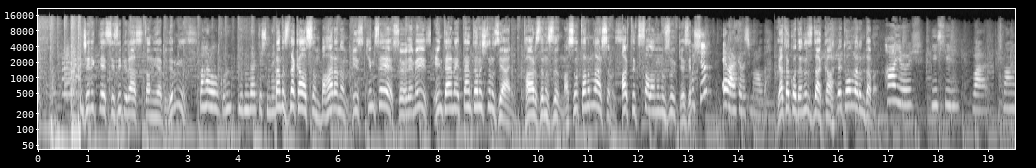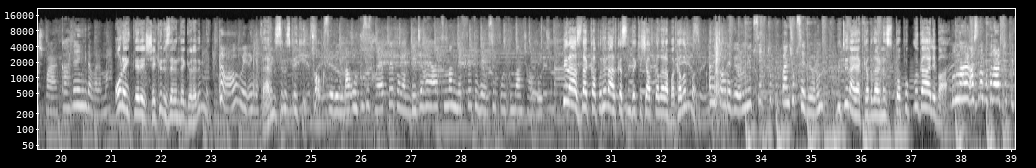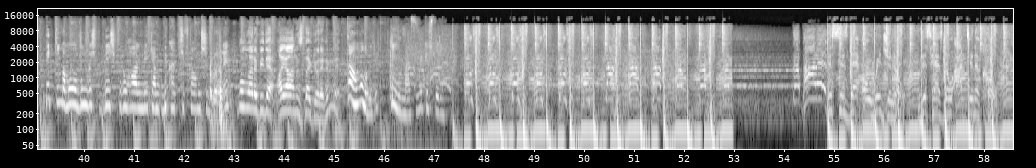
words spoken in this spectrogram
Öncelikle sizi biraz tanıyabilir miyiz? Bahar Olgun, 24 yaşındayım. Aramızda kalsın Bahar Hanım, biz kimseye söylemeyiz. İnternetten tanıştınız yani. Tarzınızı nasıl tanımlarsınız? Artık salonunuzu geze... Bu şu ev arkadaşım aldı. Yatak odanız da kahve tonlarında mı? Hayır, yeşil var, turanj var, kahverengi de var ama. O renkleri şekil üzerinde görelim mi? Tamam buyurun gel. Ver misiniz peki? Çok severim. Ben uykusuz hayatta yapamam. Gece hayatından nefret ederim sırf uykumdan çaldığı için. Biraz da kapının arkasındaki şapkalara bakalım mı? Evet onu seviyorum. Yüksek topuk ben çok seviyorum. Bütün ayakkabılarınız topuklu galiba. Bunlar aslında bu kadar topuk pek giymem ama bunu da işte değişik bir ruh halindeyken birkaç çift almışım böyle. Bunları bir de ayağınızda görelim mi? Tamam olabilir. Giyeyim ben size göstereyim.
